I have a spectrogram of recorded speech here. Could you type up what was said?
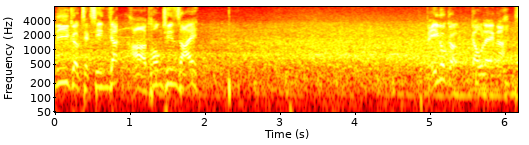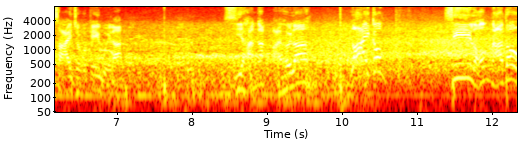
呢腳直線一下就劏穿晒，俾嗰腳唔夠靚啊，嘥咗個機會啦！試下呃埋去啦，拉弓。斯朗拿刀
